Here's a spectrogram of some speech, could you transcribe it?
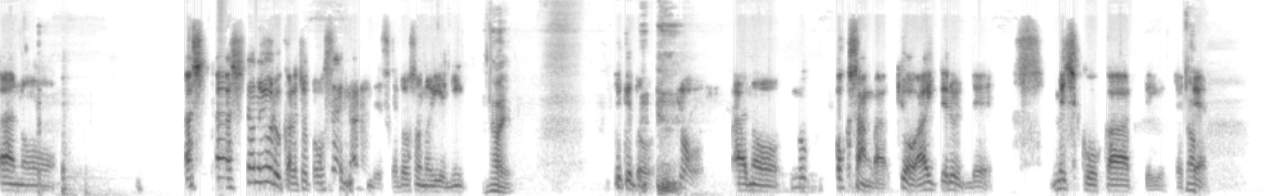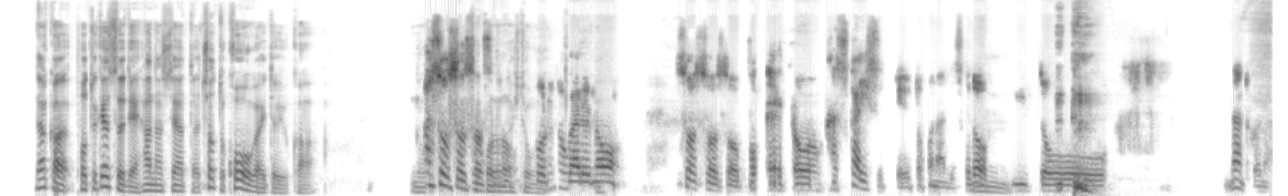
あの、明日明日の夜からちょっとお世話になるんですけど、その家に。はい。だけど、今日、あの、む奥さんが今日空いてるんで、飯食おうかって言ってて、なんか、ポッドキャストで話してあった、ちょっと郊外というか、のあ、そうそうそうそう。ところの人、が。ポルトガルの、そうそうそう、ポえっ、と、カスカイスっていうとこなんですけど、ううんん、と、なんとかな、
